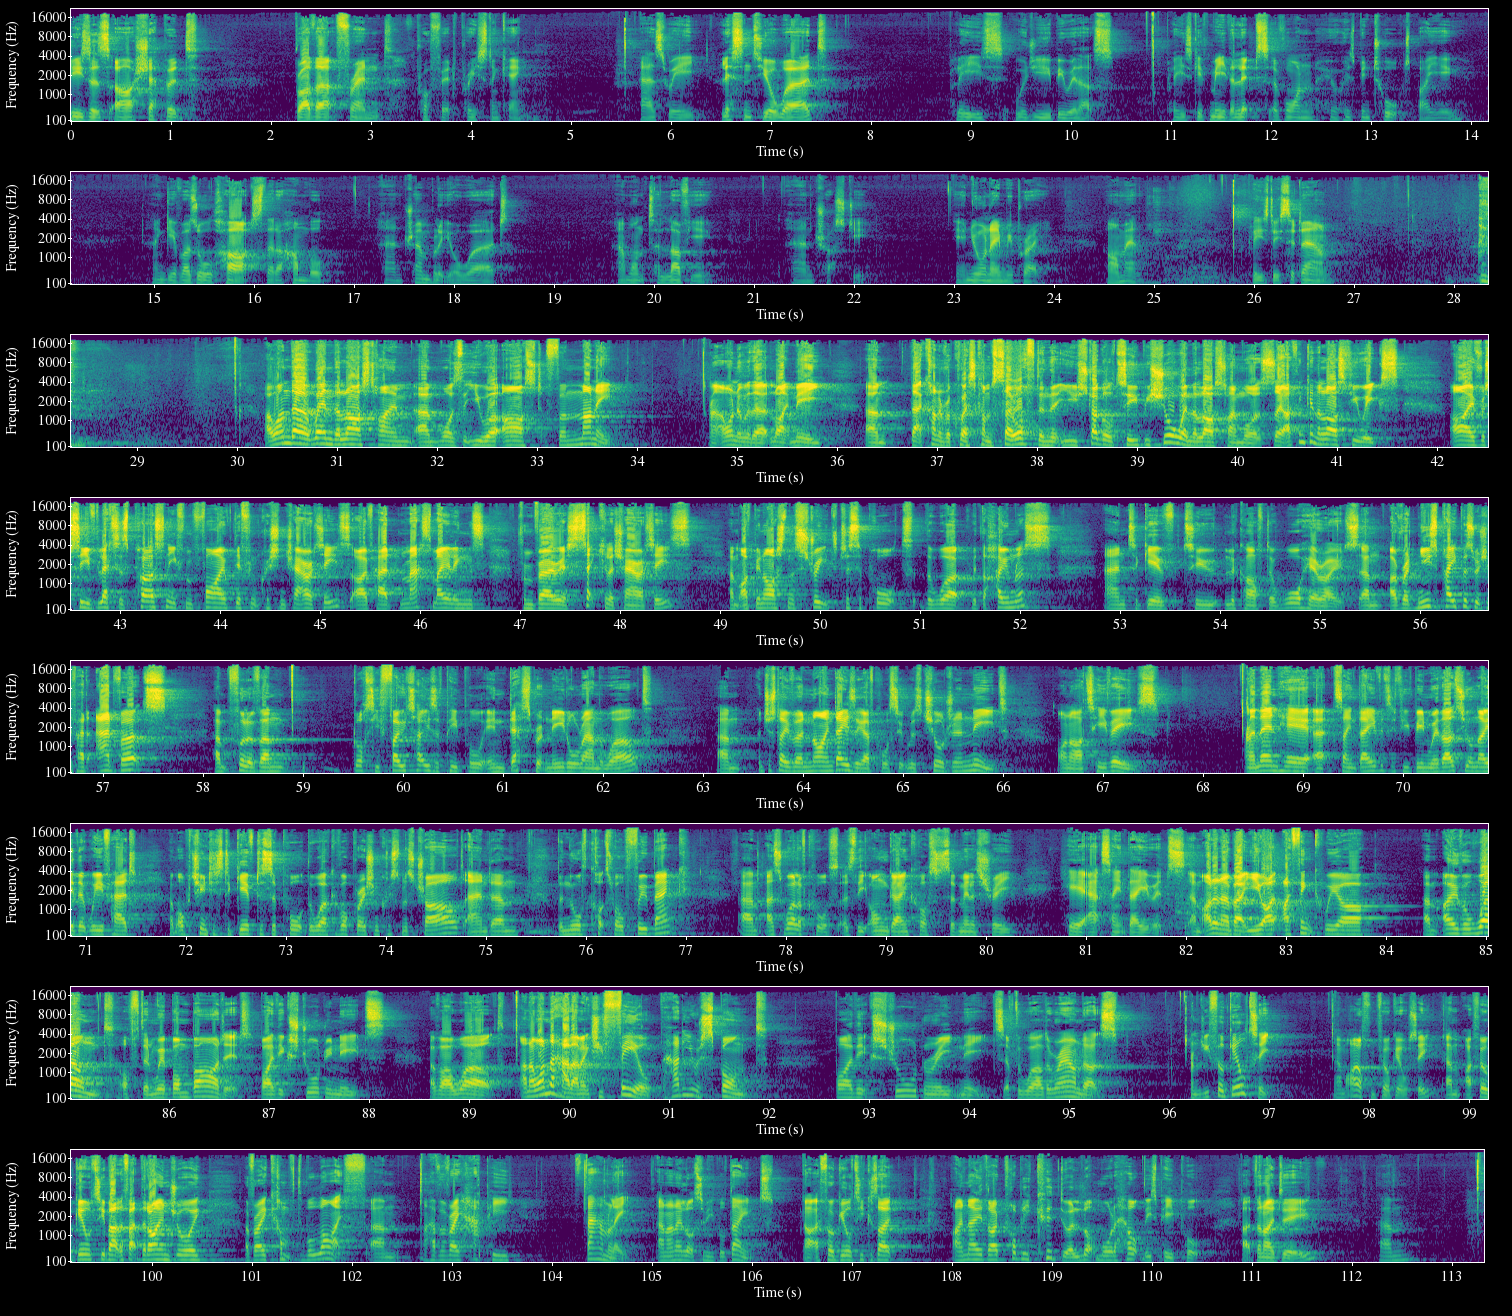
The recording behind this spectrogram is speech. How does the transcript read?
Jesus, our shepherd, brother, friend, prophet, priest, and king. As we listen to your word, please would you be with us. Please give me the lips of one who has been taught by you, and give us all hearts that are humble and tremble at your word and want to love you and trust you. In your name we pray. Amen. Please do sit down. I wonder when the last time um, was that you were asked for money. I wonder whether, like me, um, that kind of request comes so often that you struggle to be sure when the last time was. So I think in the last few weeks, I've received letters personally from five different Christian charities. I've had mass mailings from various secular charities. Um, I've been asked in the street to support the work with the homeless and to give to look after war heroes. Um, I've read newspapers which have had adverts um, full of um, glossy photos of people in desperate need all around the world. Um, and just over nine days ago, of course, it was Children in Need on our TVs. And then here at St. David's, if you've been with us, you'll know that we've had um, opportunities to give to support the work of Operation Christmas Child and um, the North Cotswold Food Bank, um, as well, of course, as the ongoing costs of ministry here at St. David's. Um, I don't know about you, I, I think we are um, overwhelmed often. We're bombarded by the extraordinary needs of our world. And I wonder how that makes you feel. How do you respond by the extraordinary needs of the world around us? And do you feel guilty? Um, I often feel guilty. Um, I feel guilty about the fact that I enjoy a very comfortable life. Um, I have a very happy family, and I know lots of people don't. Uh, I feel guilty because I, I know that I probably could do a lot more to help these people uh, than I do. Um,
